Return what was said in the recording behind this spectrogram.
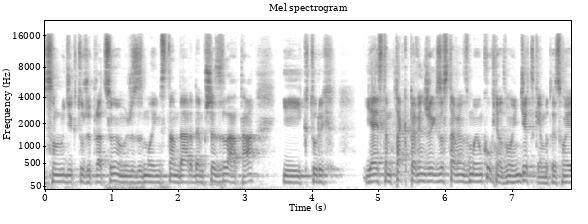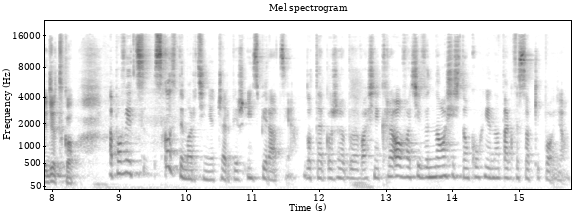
To są ludzie, którzy pracują już z moim standardem przez lata i których ja jestem tak pewien, że ich zostawiam z moją kuchnią, z moim dzieckiem, bo to jest moje dziecko. A powiedz, skąd ty, Marcinie, czerpiesz inspirację do tego, żeby właśnie kreować i wynosić tą kuchnię na tak wysoki poziom?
